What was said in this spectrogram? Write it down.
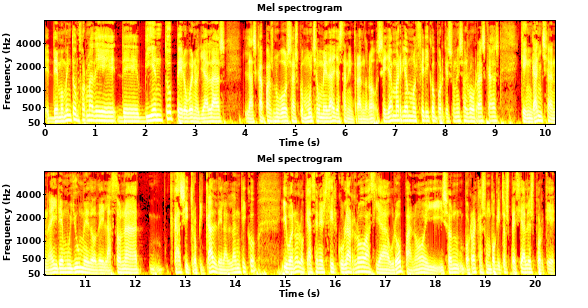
Eh, de momento en forma de, viento, pero bueno, ya las, capas nubosas con mucha humedad ya están entrando, ¿no? Se llama río atmosférico porque son esas borrascas que enganchan aire muy húmedo de la zona casi tropical del Atlántico y bueno, lo que hacen es circularlo hacia Europa, ¿no? Y, son borrascas un poquito especiales porque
